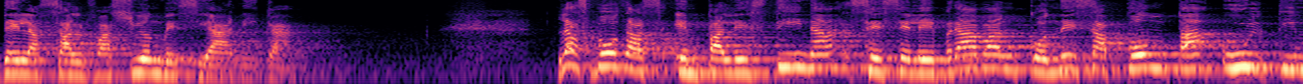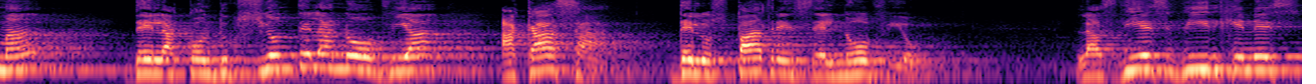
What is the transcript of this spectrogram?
de la salvación mesiánica. Las bodas en Palestina se celebraban con esa pompa última de la conducción de la novia a casa de los padres del novio. Las diez vírgenes,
